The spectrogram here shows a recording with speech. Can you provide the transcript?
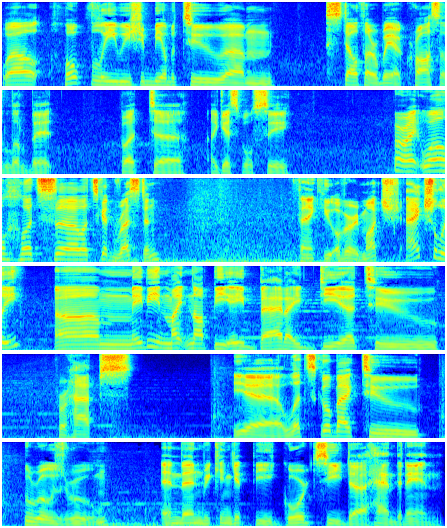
Well, hopefully we should be able to um, stealth our way across a little bit, but uh, I guess we'll see. All right, well let's uh, let's get resting. Thank you very much. Actually, um, maybe it might not be a bad idea to perhaps, yeah, let's go back to Kuro's room, and then we can get the gourd seed uh, handed in.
